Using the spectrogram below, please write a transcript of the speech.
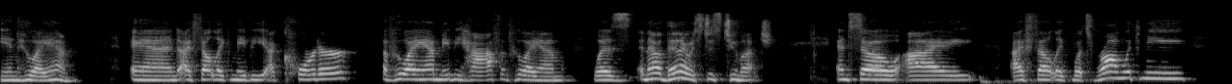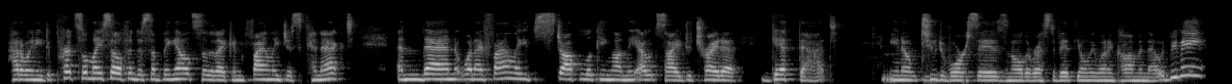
in who I am. And I felt like maybe a quarter of who I am, maybe half of who I am was, and now then I was just too much. And so I I felt like what's wrong with me? How do I need to pretzel myself into something else so that I can finally just connect? And then when I finally stop looking on the outside to try to get that, you know, two mm-hmm. divorces and all the rest of it, the only one in common that would be me.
